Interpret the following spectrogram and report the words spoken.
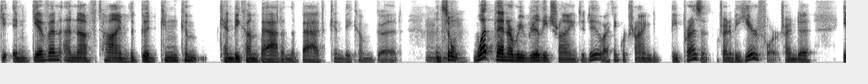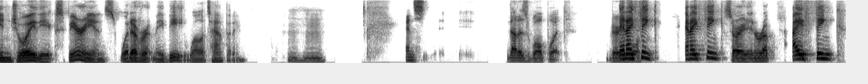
get in given enough time the good can can, can become bad and the bad can become good mm-hmm. and so mm-hmm. what then are we really trying to do i think we're trying to be present we're trying to be here for it trying to enjoy the experience whatever it may be while it's happening mm-hmm. and that is well put very and well. i think and i think sorry to interrupt i think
